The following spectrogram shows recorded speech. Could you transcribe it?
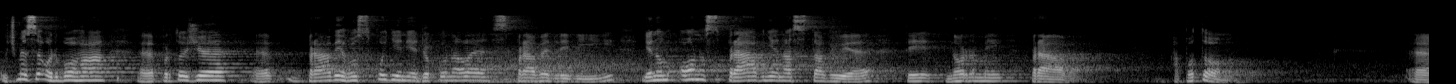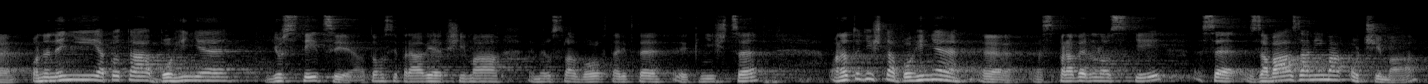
Učme se od Boha, eh, protože eh, právě hospodin je dokonale spravedlivý, jenom on správně nastavuje ty normy práva. A potom, eh, on není jako ta bohyně justicie, a toho si právě všímá Miroslav Wolf tady v té knížce. Ona totiž, ta bohyně spravedlnosti, se zavázanýma očima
